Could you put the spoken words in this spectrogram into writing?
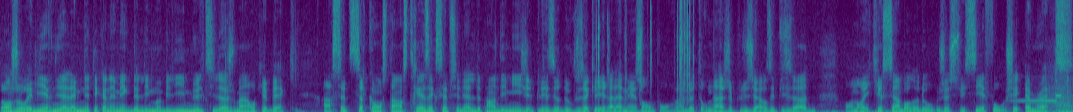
Bonjour et bienvenue à la Minute économique de l'immobilier multilogement au Québec. En cette circonstance très exceptionnelle de pandémie, j'ai le plaisir de vous accueillir à la maison pour euh, le tournage de plusieurs épisodes. Mon nom est Christian Bordelot, je suis CFO chez MREX.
